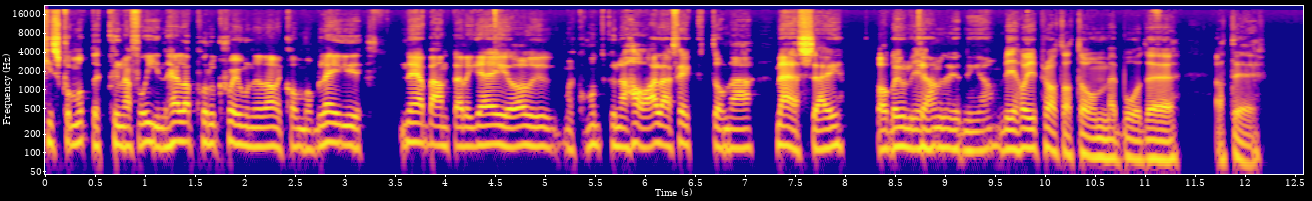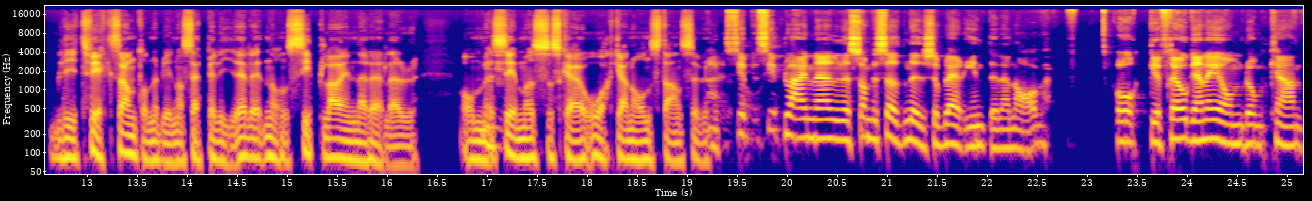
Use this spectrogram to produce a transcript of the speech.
Kiss kommer inte kunna få in hela produktionen. Det kommer bli nerbantade grejer. Man kommer inte kunna ha alla effekterna med sig av olika Ja. anledningar. Vi har ju pratat om både att det blir tveksamt om det blir någon zeppelin eller någon zipliner eller om Mm. Simmons ska åka någonstans. Zip- Ziplinen, som det ser ut nu, så blir inte den av. Och eh, frågan är om de kan...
